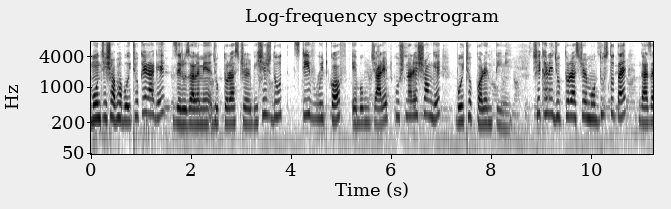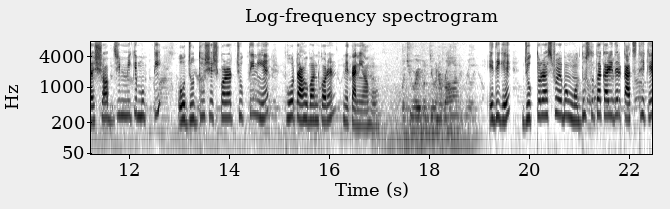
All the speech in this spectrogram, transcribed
মন্ত্রিসভা বৈঠকের আগে জেরুজালেমে যুক্তরাষ্ট্রের বিশেষ দূত স্টিভ উইটকফ এবং জারেট কুশনারের সঙ্গে বৈঠক করেন তিনি। সেখানে যুক্তরাষ্ট্রের মধ্যস্থতায় গাজায় সব জিম্মিকে মুক্তি ও যুদ্ধ শেষ করার চুক্তি নিয়ে ভোট আহ্বান করেন নেতানিয়াহু। এদিকে যুক্তরাষ্ট্র এবং মধ্যস্থতাকারীদের কাছ থেকে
